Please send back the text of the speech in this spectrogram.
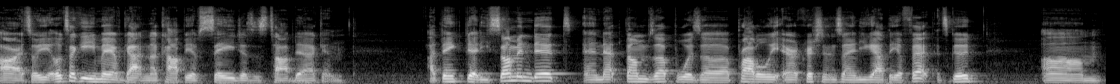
Alright, so it looks like he may have gotten a copy of Sage as his top deck, and I think that he summoned it, and that thumbs up was uh, probably Eric Christian saying, you got the effect, it's good. Um,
